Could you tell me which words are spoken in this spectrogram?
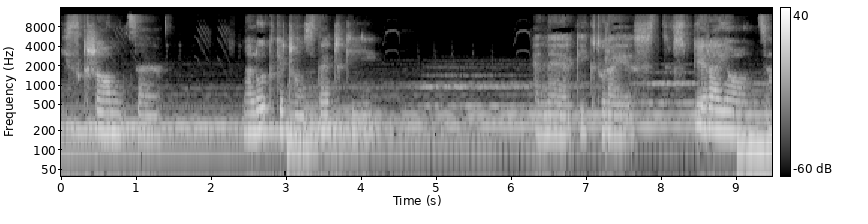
iskrzące, malutkie cząsteczki energii, która jest wspierająca,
